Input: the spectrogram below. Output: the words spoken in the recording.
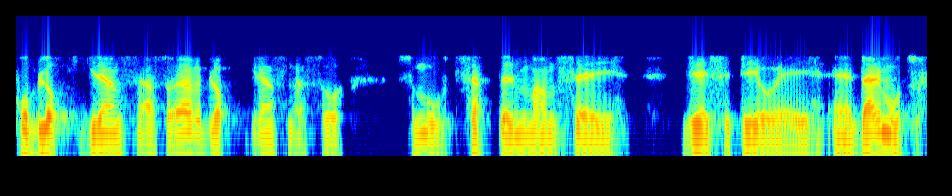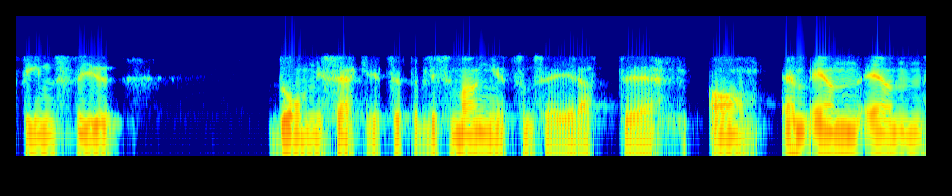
på blockgränsen, alltså över blockgränserna så så motsätter man sig JCPOA. Eh, däremot så finns det ju de i säkerhetsetablissemanget som säger att eh, ja, en, en, en,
